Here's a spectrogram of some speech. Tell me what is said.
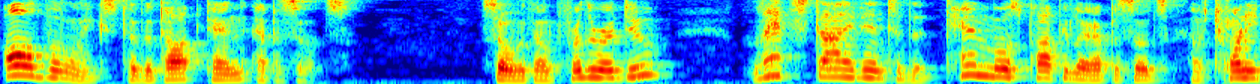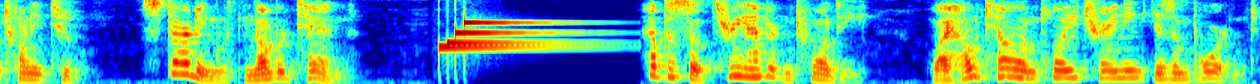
all the links to the top 10 episodes. So without further ado, let's dive into the 10 most popular episodes of 2022, starting with number 10. Episode 320 Why Hotel Employee Training is Important.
